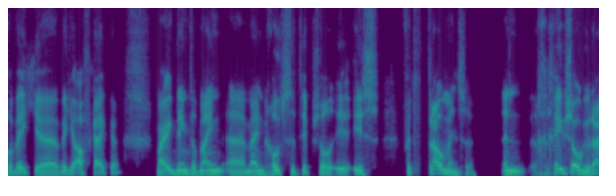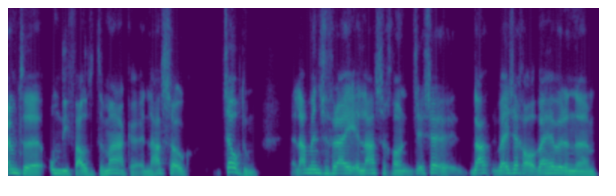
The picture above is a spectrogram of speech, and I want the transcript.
een beetje, een afkijken. Maar ik denk dat mijn, uh, mijn grootste tip zal, is: vertrouw mensen. En geef ze ook de ruimte om die fouten te maken. En laat ze ook zelf doen. En laat mensen vrij en laat ze gewoon. Wij zeggen al, wij hebben een, um,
